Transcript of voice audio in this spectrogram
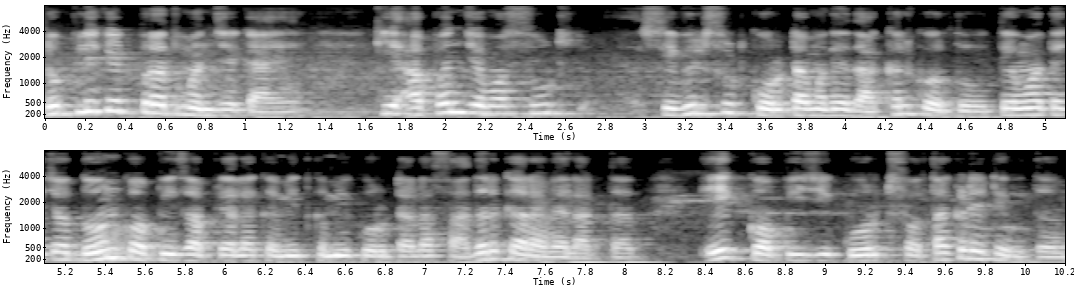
डुप्लिकेट प्रत म्हणजे काय? की आपण जेव्हा सूट सिव्हिल सूट कोर्टामध्ये दाखल करतो तेव्हा त्याच्या दोन कॉपीज आपल्याला कमीत कमी कोर्टाला सादर कराव्या लागतात. एक कॉपी जी कोर्ट स्वतःकडे ठेवतं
